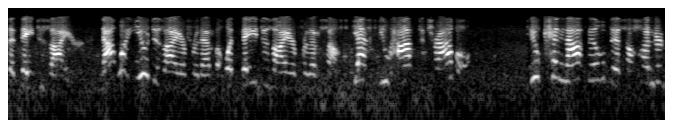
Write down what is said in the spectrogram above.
that they desire. Not what you desire for them, but what they desire for themselves. Yes, you have to travel. You cannot build this 100%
